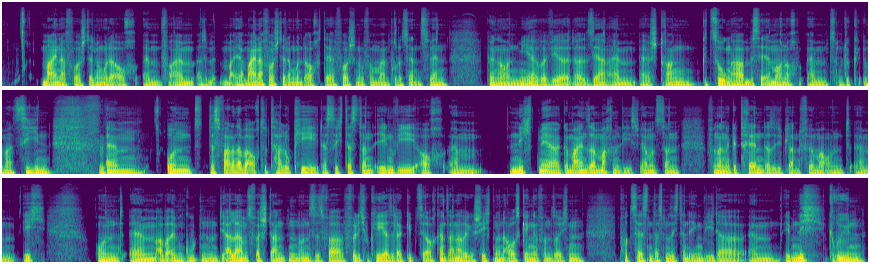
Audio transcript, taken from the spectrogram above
meiner Vorstellung oder auch ähm, vor allem also mit ja, meiner Vorstellung und auch der Vorstellung von meinem Produzenten Sven Bünger und mir, weil wir da sehr an einem äh, Strang gezogen haben, bisher immer noch ähm, zum Glück immer ziehen. Hm. Und das war dann aber auch total okay, dass sich das dann irgendwie auch ähm, nicht mehr gemeinsam machen ließ. Wir haben uns dann voneinander getrennt, also die Plattenfirma und ähm, ich. Und ähm, aber im Guten. Und die alle haben es verstanden und es war völlig okay. Also da gibt es ja auch ganz andere Geschichten und Ausgänge von solchen Prozessen, dass man sich dann irgendwie da ähm, eben nicht grün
